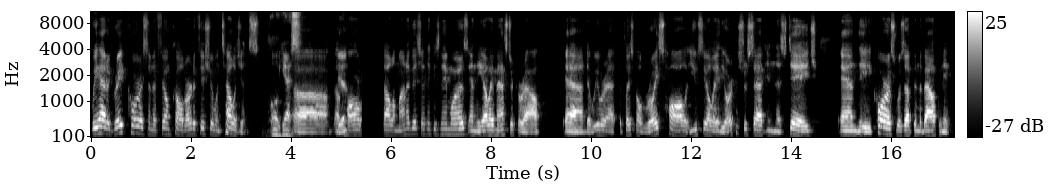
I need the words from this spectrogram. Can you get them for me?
We had a great chorus in a film called Artificial Intelligence. Oh yes. Uh, uh, yeah. Paul Salamunovich, I think his name was, and the LA Master Chorale. And we were at the place called Royce Hall at UCLA. The orchestra sat in the stage, and the chorus was up in the balcony.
